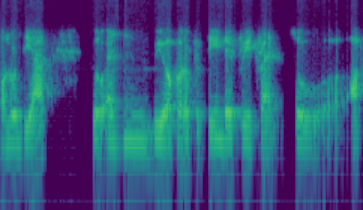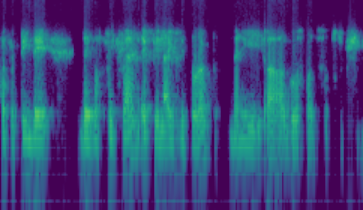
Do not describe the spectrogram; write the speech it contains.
download the app. So and we offer a 15 day free trial. So uh, after 15 day days of free trial, if he likes the product, then he uh, goes for the subscription.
